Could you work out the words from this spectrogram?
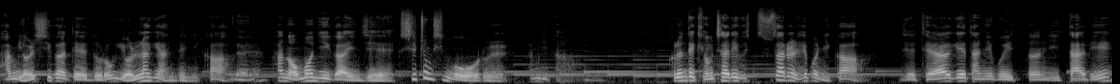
밤 10시가 되도록 연락이 안 되니까 네. 한 어머니가 이제 실종 신고를 합니다. 그런데 경찰이 그 수사를 해보니까 이제 대학에 다니고 있던 이 딸이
